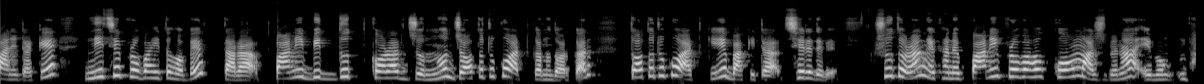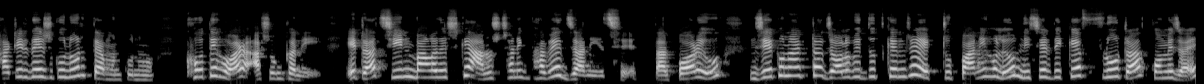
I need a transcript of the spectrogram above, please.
পানিটাকে নিচে প্রবাহিত হবে, তারা পানি বিদ্যুৎ করার জন্য যতটুকু আটকানো দরকার ততটুকু আটকিয়ে বাকিটা ছেড়ে দেবে। সুতরাং এখানে পানি প্রবাহ কম আসবে না এবং ভাটির দেশগুলোর তেমন কোনো ক্ষতি হওয়ার আশঙ্কা নেই। এটা চীন বাংলাদেশকে আনুষ্ঠানিকভাবে জানিয়েছে। তারপরেও যে কোনো একটা জলবিদ্যুৎ কেন্দ্রে একটু পানি হলেও নিচের দিকে ফ্লোটা কমে যায়,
